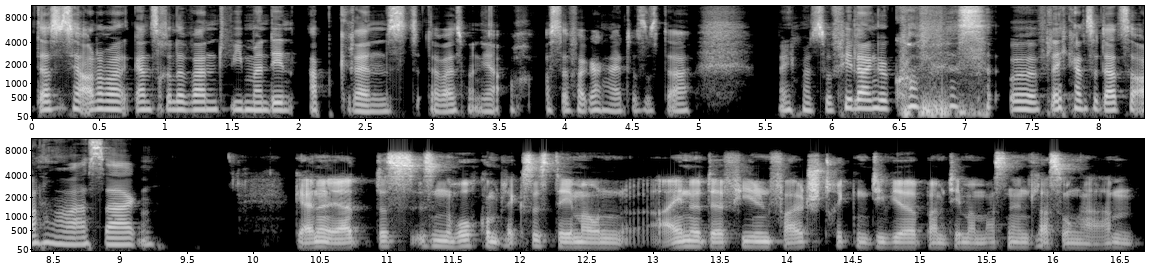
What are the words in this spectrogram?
Das ist ja auch nochmal ganz relevant, wie man den abgrenzt. Da weiß man ja auch aus der Vergangenheit, dass es da manchmal zu Fehlern gekommen ist. Äh, vielleicht kannst du dazu auch nochmal was sagen. Gerne, ja. Das ist ein hochkomplexes Thema und eine der vielen Fallstricken, die wir beim Thema Massenentlassung haben.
